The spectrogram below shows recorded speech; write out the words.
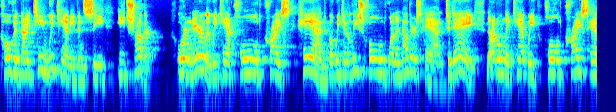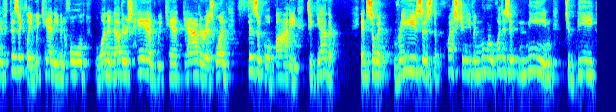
COVID 19, we can't even see each other. Ordinarily, we can't hold Christ's hand, but we can at least hold one another's hand. Today, not only can't we hold Christ's hand physically, we can't even hold one another's hand. We can't gather as one physical body together. And so it raises the question even more what does it mean to be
